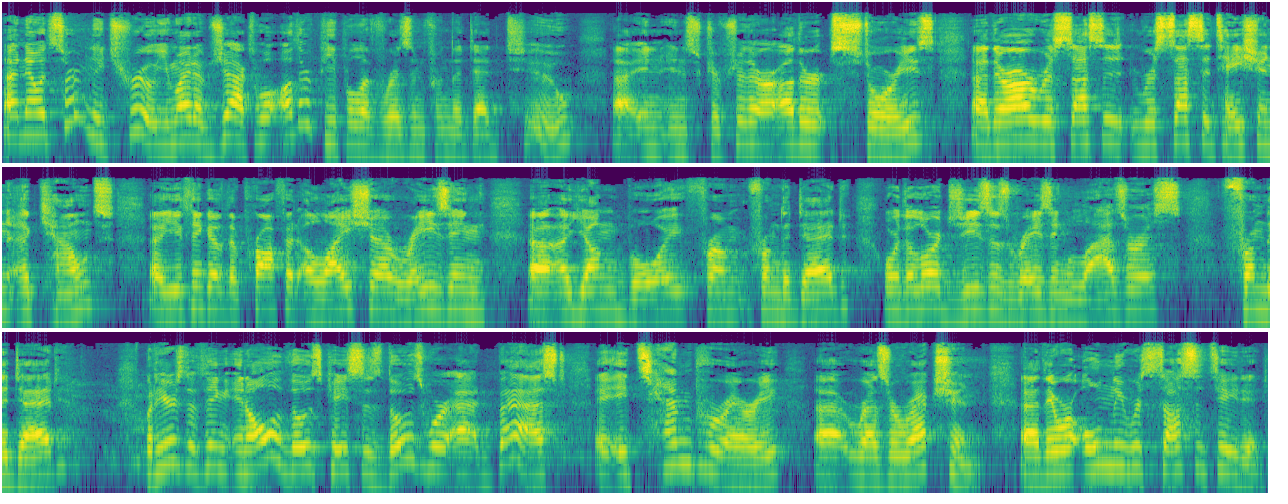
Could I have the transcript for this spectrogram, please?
Uh, now, it's certainly true. You might object, well, other people have risen from the dead too uh, in, in Scripture. There are other stories. Uh, there are resusc- resuscitation accounts. Uh, you think of the prophet Elisha raising uh, a young boy from, from the dead, or the Lord Jesus raising Lazarus from the dead. But here's the thing in all of those cases, those were at best a, a temporary uh, resurrection. Uh, they were only resuscitated,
